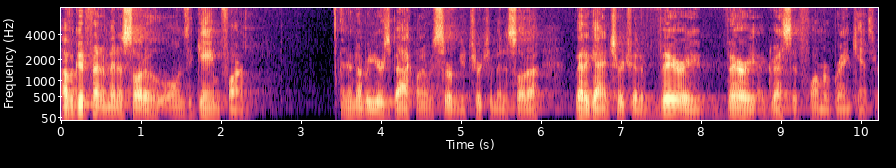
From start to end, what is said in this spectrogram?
I have a good friend in Minnesota who owns a game farm. And a number of years back, when I was serving a church in Minnesota, we had a guy in church who had a very, very aggressive form of brain cancer.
